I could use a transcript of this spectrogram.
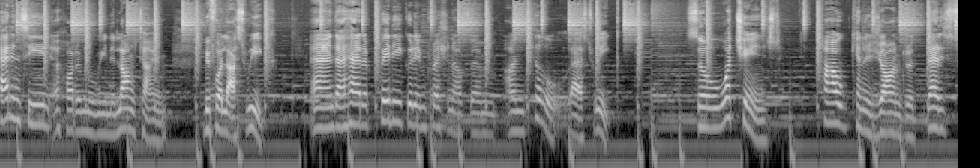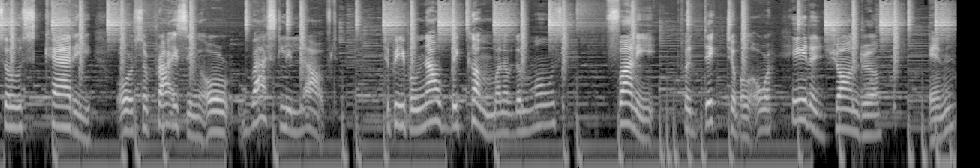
hadn't seen a horror movie in a long time before last week, and I had a pretty good impression of them until last week. So, what changed? How can a genre that is so scary or surprising or vastly loved to people now become one of the most funny, predictable, or hated genre in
